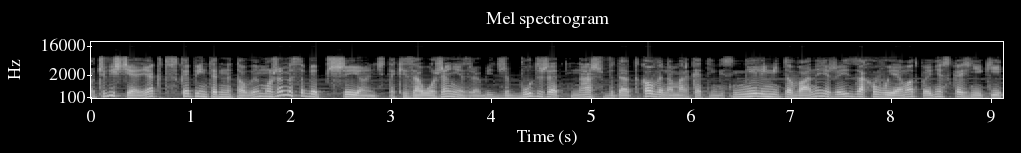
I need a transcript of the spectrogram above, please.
Oczywiście, jak w sklepie internetowym, możemy sobie przyjąć takie założenie zrobić, że budżet nasz wydatkowy na marketing jest nielimitowany, jeżeli zachowujemy odpowiednie wskaźniki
